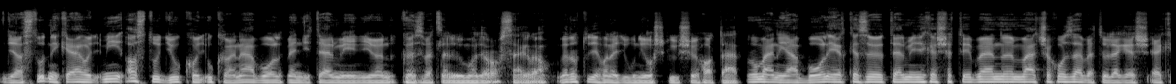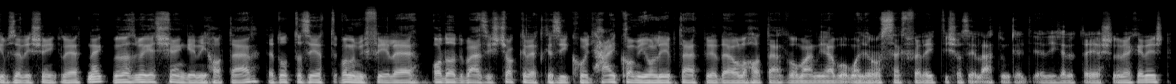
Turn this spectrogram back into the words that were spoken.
Ugye azt tudni kell, hogy mi azt tudjuk, hogy Ukrajnából mennyi termény jön közvetlenül Magyarországra, mert ott ugye van egy uniós külső határ. Romániából érkező termények esetében már csak hozzávetőleges elképzeléseink lehetnek, mert az meg egy Schengeni határ, tehát ott azért valamiféle adatbázis csak keletkezik, hogy hány kamion lép át például a határ Romániából Magyarország felé, itt is azért látunk egy elég erőteljes növekedést,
